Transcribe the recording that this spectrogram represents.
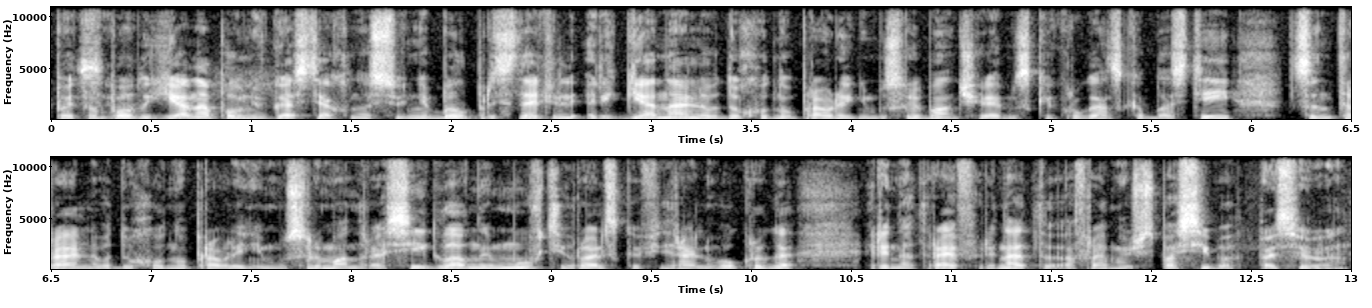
по этому Спасибо. поводу я напомню, в гостях у нас сегодня был председатель регионального духовного управления мусульман Челябинской и Круганской областей, Центрального духовного управления мусульман России, главный муфтий Уральского федерального округа Ренат Раев. Ренат Афраимович, спасибо. Спасибо.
